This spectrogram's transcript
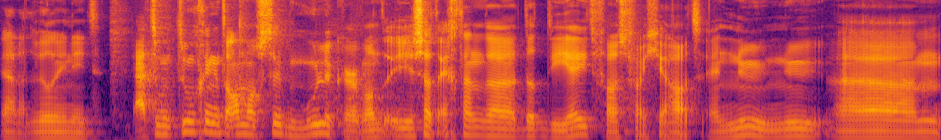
ja, dat wil je niet. Ja, toen, toen ging het allemaal een stuk moeilijker. Want je zat echt aan de, dat dieet vast wat je had. En nu, nu ehm,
